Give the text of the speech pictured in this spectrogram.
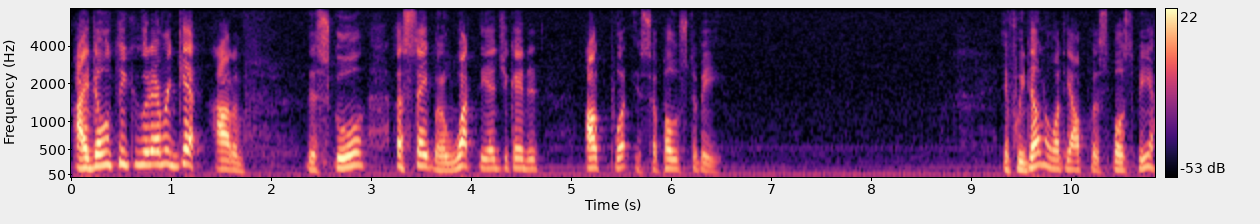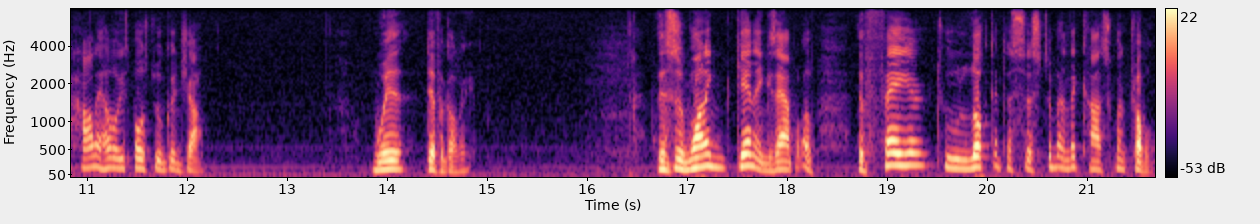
I don't think you could ever get out of this school a statement of what the educated output is supposed to be. If we don't know what the output is supposed to be, how the hell are we supposed to do a good job? With difficulty. This is one, again, example of the failure to look at the system and the consequent trouble.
